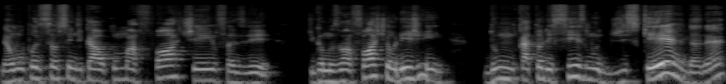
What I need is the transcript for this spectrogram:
né, uma oposição sindical com uma forte ênfase digamos, uma forte origem de um catolicismo de esquerda, né?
